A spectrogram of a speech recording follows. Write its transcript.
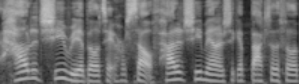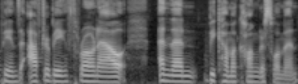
how did she rehabilitate herself? How did she manage to get back to the philippines after being thrown out and then become a congresswoman?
